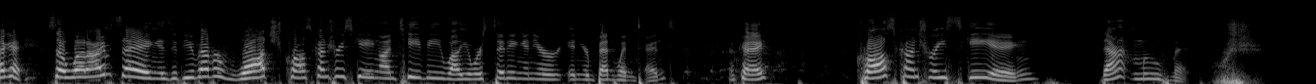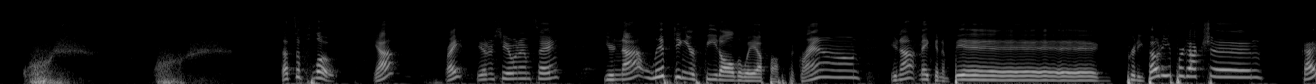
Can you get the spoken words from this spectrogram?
okay, so what I'm saying is, if you've ever watched cross country skiing on TV while you were sitting in your in your Bedouin tent, okay, cross country skiing, that movement, whoosh, whoosh, whoosh, that's a float, yeah, right? Do you understand what I'm saying? You're not lifting your feet all the way up off the ground. You're not making a big pretty pony production, okay?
